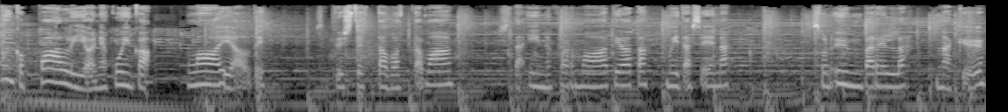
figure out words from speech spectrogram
kuinka paljon ja kuinka laajalti pystyt tavoittamaan sitä informaatiota, mitä siinä sun ympärillä näkyy.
